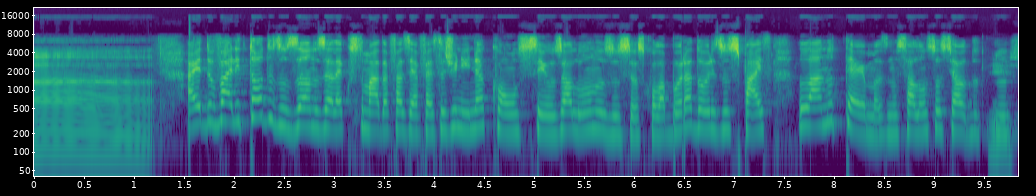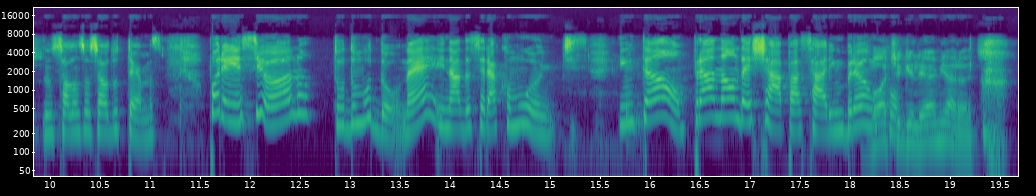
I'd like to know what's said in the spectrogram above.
Ah, A Eduvale, todos os anos, ela é acostumada a fazer a festa junina com os seus alunos, os seus colaboradores, os pais, lá no Termas, no salão social do, no, no salão social do Termas. Porém, esse ano tudo mudou, né? E nada será como antes. Então, para não deixar passar em branco, vote Guilherme Arantes.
